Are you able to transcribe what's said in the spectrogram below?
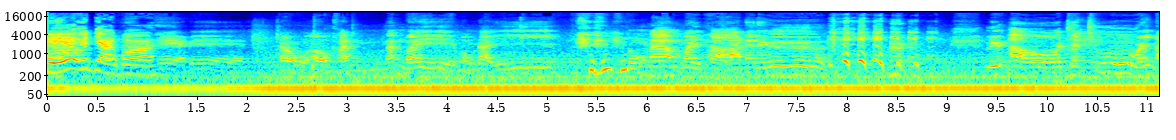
เดี๋ยวอึดอยากบ่แค่แม่เจ้าเอาคันนั้นไว้มองใด ตรงน้ำไว้ทาในเรือ หรือเอาเช็ดชู้ไว้น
